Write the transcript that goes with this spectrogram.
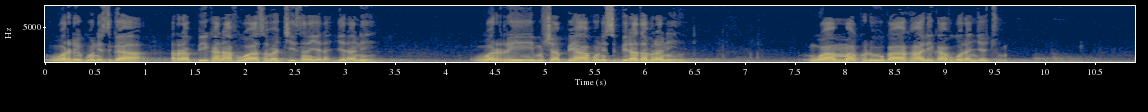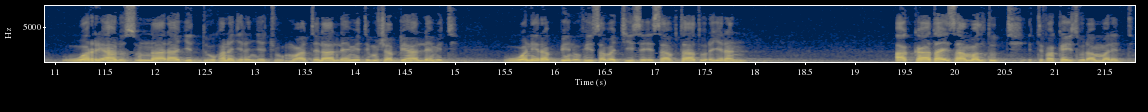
Warri kunis gaa rabbii kanaaf waa sabachiisan jedhanii warri mushabbihaa kunis bira dabranii waan makluuqaa kaaliqaaf godhan jechuudha warri ahlu sunnaadhaa jidduu kana jiran jechuudha mu'axilaallee miti mushabbihaallee miti wani rabbiin ofii sabachiise isaaf taatuudha jedhan akkaataa isaa maltutti itti fakkeessuudhaan maletti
